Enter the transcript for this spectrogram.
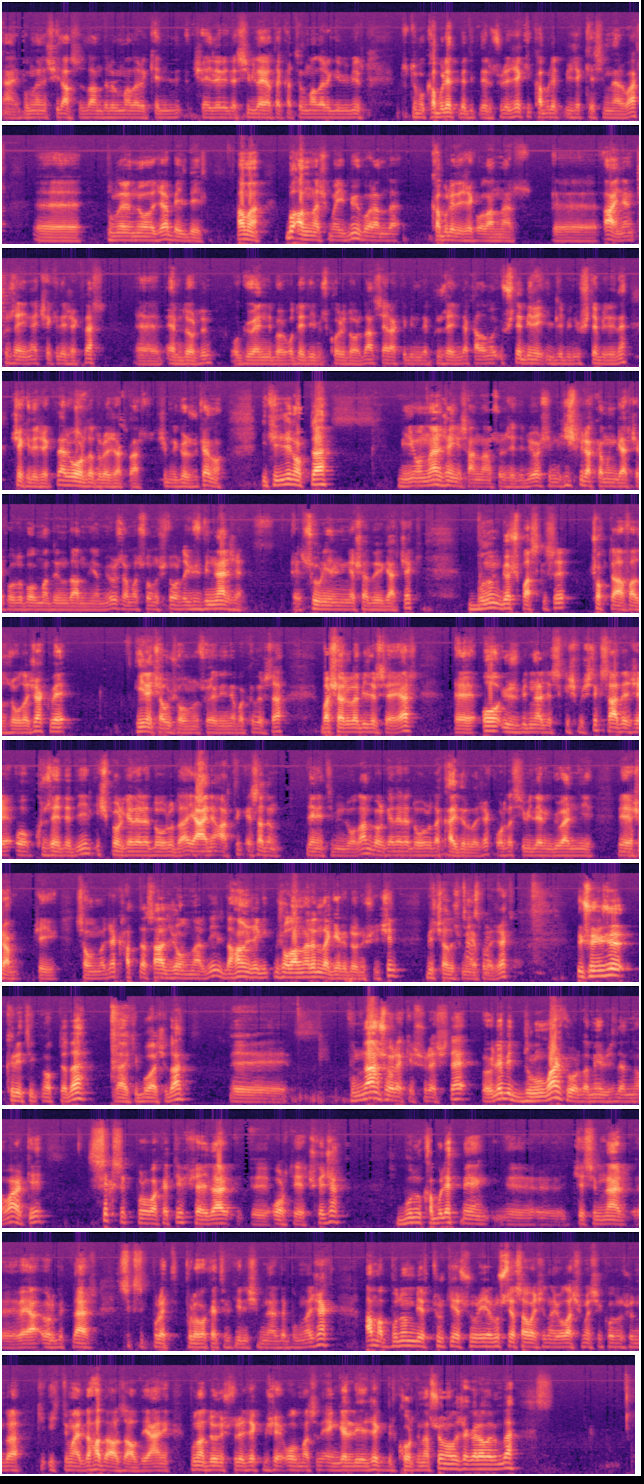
Yani bunların silahsızlandırılmaları, kendi şeyleriyle sivil hayata katılmaları gibi bir tutumu kabul etmedikleri sürece ki kabul etmeyecek kesimler var. Ee, bunların ne olacağı belli değil. Ama bu anlaşmayı büyük oranda kabul edecek olanlar e, aynen kuzeyine çekilecekler. E, M4'ün o güvenli bölge, o dediğimiz koridordan Serakib'in de kuzeyinde kalan o üçte biri İdlib'in üçte birine çekilecekler ve orada duracaklar. Şimdi gözüken o. İkinci nokta milyonlarca insandan söz ediliyor. Şimdi hiçbir rakamın gerçek olup olmadığını da anlayamıyoruz ama sonuçta orada yüz binlerce e, Suriyelinin yaşadığı gerçek. Bunun göç baskısı çok daha fazla olacak ve yine Çavuşoğlu'nun söylediğine bakılırsa başarılabilirse eğer e, o yüz binlerce sıkışmıştık sadece o kuzeyde değil iç bölgelere doğru da yani artık Esad'ın denetiminde olan bölgelere doğru da kaydırılacak. Orada sivillerin güvenliği ve yaşam şeyi savunulacak. Hatta sadece onlar değil daha önce gitmiş olanların da geri dönüşü için bir çalışma, Çalışma yapılacak. Üçüncü kritik noktada belki bu açıdan e, bundan sonraki süreçte öyle bir durum var ki orada mevzilenme var ki sık sık provokatif şeyler e, ortaya çıkacak. Bunu kabul etmeyen e, kesimler e, veya örgütler sık sık pro- provokatif girişimlerde bulunacak. Ama bunun bir Türkiye-Suriye-Rusya savaşına yol açması konusundaki ihtimal daha da azaldı. Yani buna dönüştürecek bir şey olmasını engelleyecek bir koordinasyon olacak aralarında.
